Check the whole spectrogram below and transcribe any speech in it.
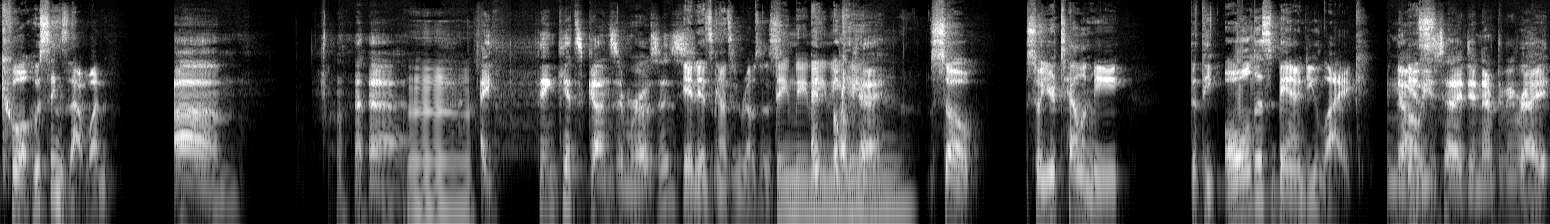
cool who sings that one Um, Uh, I think it's Guns N' Roses. it is guns n' roses ding ding ding ding. okay. ding. so so you're telling me that the oldest band you like no, is- you said I didn't have to be right.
